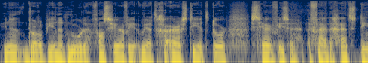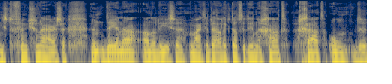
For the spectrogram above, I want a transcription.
in een dorpje in het noorden van Servië... werd gearresteerd door Servische veiligheidsdienstfunctionarissen. Een DNA-analyse maakte duidelijk dat het in de gaten gaat om de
